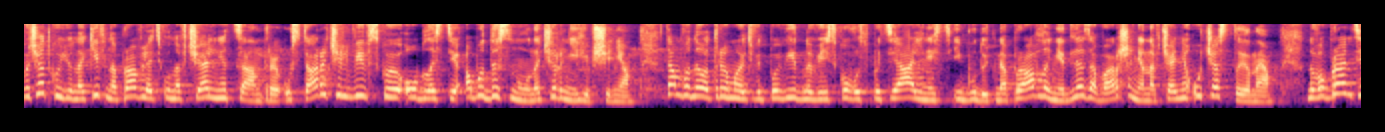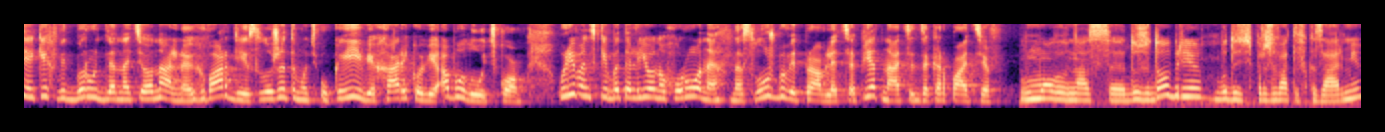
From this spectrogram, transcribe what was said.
Спочатку юнаків направлять у навчальні центри у Старичі Львівської області або Десну на Чернігівщині. Там вони отримають відповідну військову спеціальність і будуть направлені для завершення навчання у частини. Новобранці, яких відберуть для національної гвардії, служитимуть у Києві, Харкові або Луцьку. У Рівенський батальйон охорони на службу відправляться 15 закарпатців. Умови в нас е, дуже добрі, будуть проживати в казармі.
